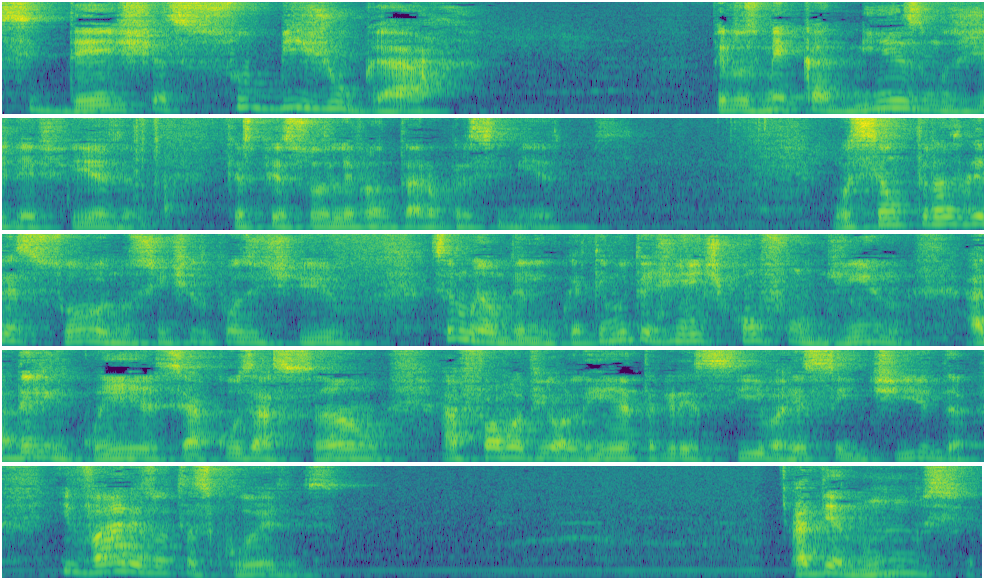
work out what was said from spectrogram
se deixa subjugar pelos mecanismos de defesa que as pessoas levantaram para si mesmas. Você é um transgressor no sentido positivo. Você não é um delinquente. Tem muita gente confundindo a delinquência, a acusação, a forma violenta, agressiva, ressentida e várias outras coisas. A denúncia.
